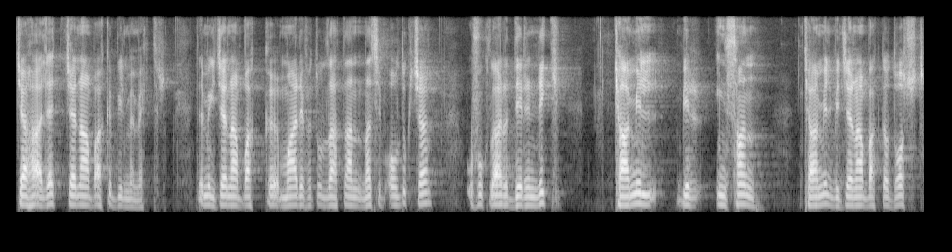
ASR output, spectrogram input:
cehalet Cenab-ı Hakk'ı bilmemektir. Demek ki Cenab-ı Hakk'ı marifetullah'tan nasip oldukça ufuklar derinlik, kamil bir insan, kamil bir Cenab-ı Hak'ta dost,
